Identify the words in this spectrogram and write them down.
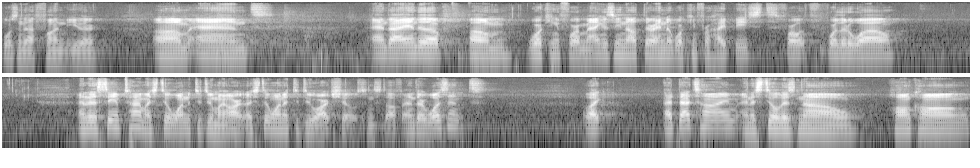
wasn't that fun either. Um, and and I ended up um, working for a magazine out there. I ended up working for Hypebeast for, for a little while. And at the same time, I still wanted to do my art. I still wanted to do art shows and stuff. And there wasn't, like, at that time, and it still is now, Hong Kong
